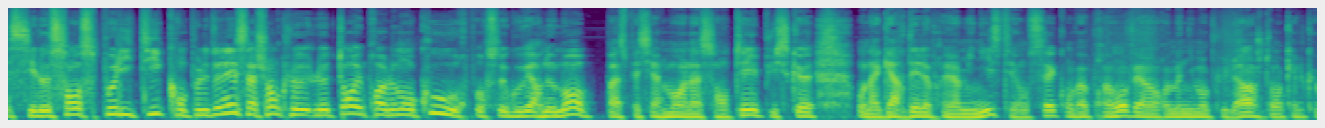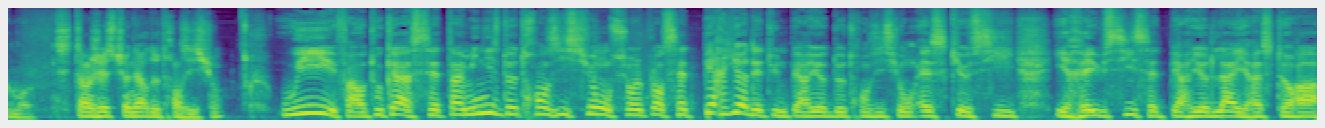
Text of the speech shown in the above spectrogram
c'est le sens politique qu'on peut le donner, sachant que le, le, temps est probablement court pour ce gouvernement, pas spécialement à la santé, puisque on a gardé la première ministre et on sait qu'on va probablement vers un remaniement plus large dans quelques mois. C'est un gestionnaire de transition? Oui, enfin en tout cas c'est un ministre de transition sur le plan. Cette période est une période de transition. Est-ce que si il réussit cette période-là, il restera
